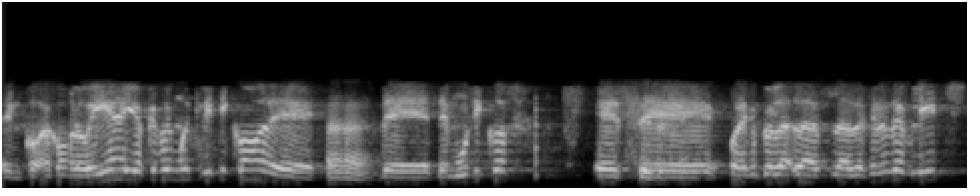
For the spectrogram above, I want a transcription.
en, como lo veía, yo que fui muy crítico de, de, de músicos este, por ejemplo, las, las versiones de Bleach,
